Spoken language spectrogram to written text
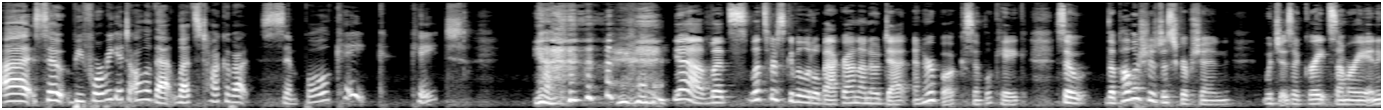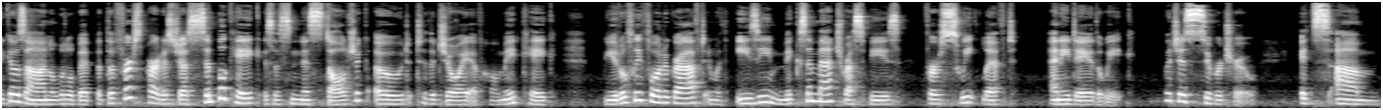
Uh, so before we get to all of that, let's talk about simple cake. Kate? Yeah. yeah, let's let's first give a little background on Odette and her book, Simple Cake. So the publisher's description, which is a great summary, and it goes on a little bit, but the first part is just Simple Cake is this nostalgic ode to the joy of homemade cake, beautifully photographed and with easy mix and match recipes for a sweet lift any day of the week, which is super true. It's um,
